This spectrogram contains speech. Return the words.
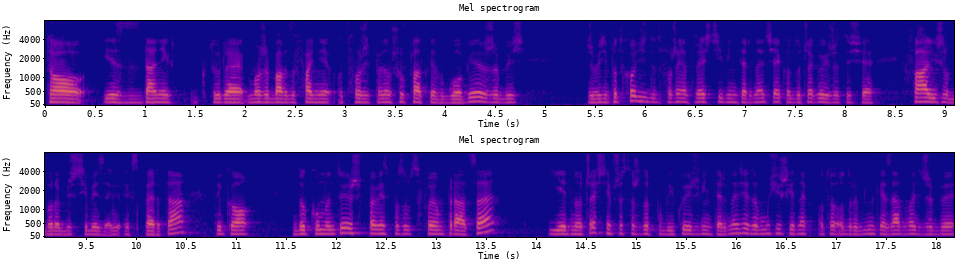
to jest zdanie, które może bardzo fajnie otworzyć pewną szufladkę w głowie, żebyś żeby nie podchodzić do tworzenia treści w internecie jako do czegoś, że ty się chwalisz albo robisz siebie z eksperta, tylko dokumentujesz w pewien sposób swoją pracę i jednocześnie przez to, że to publikujesz w internecie, to musisz jednak o to odrobinkę zadbać, żeby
